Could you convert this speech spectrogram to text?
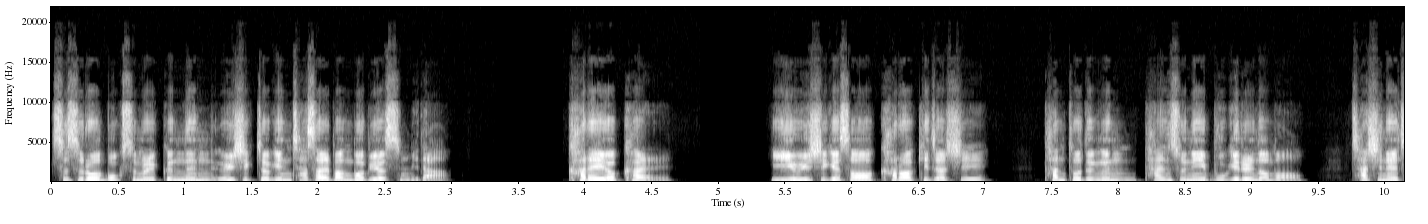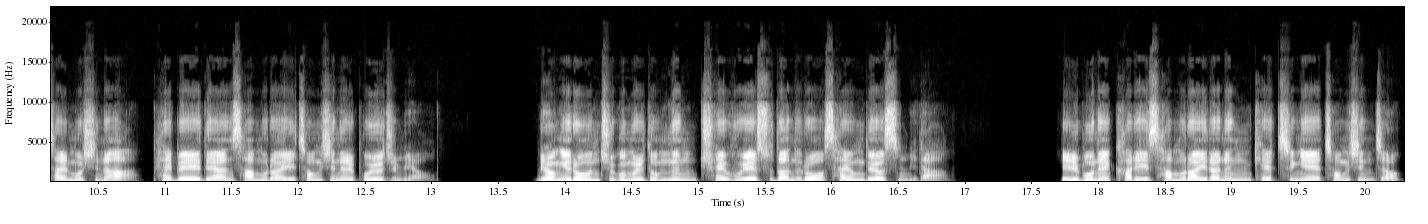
스스로 목숨을 끊는 의식적인 자살 방법이었습니다. 칼의 역할 이 의식에서 카라키자시, 탄토 등은 단순히 무기를 넘어 자신의 잘못이나 패배에 대한 사무라이 정신을 보여주며 명예로운 죽음을 돕는 최후의 수단으로 사용되었습니다. 일본의 칼이 사무라이라는 계층의 정신적,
